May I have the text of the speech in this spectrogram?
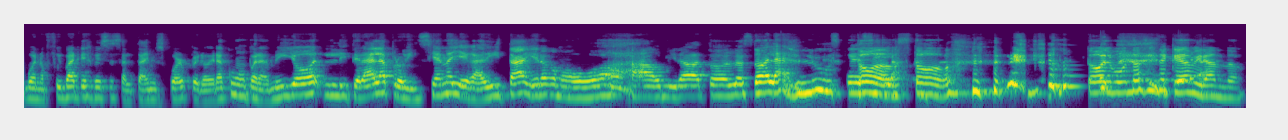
bueno, fui varias veces al Times Square, pero era como para mí, yo literal la provinciana llegadita y era como, wow, miraba todos los, todas las luces. Todos, todos. Todo el mundo así se queda mirando.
